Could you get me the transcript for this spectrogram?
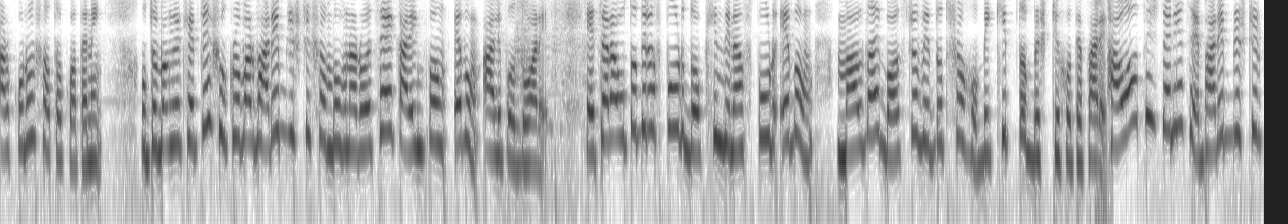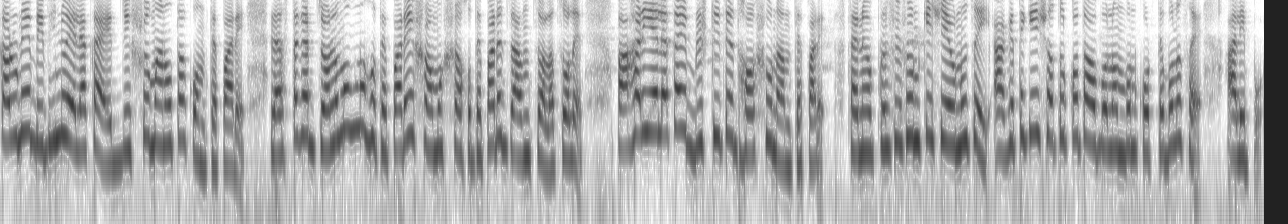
আর কোনো সতর্কতা নেই। উত্তরবঙ্গের ক্ষেত্রে শুক্রবার ভারী বৃষ্টির সম্ভাবনা রয়েছে কালিম্পং এবং আলিপুরদুয়ারে। এছাড়া উত্তর দিনাজপুর, দক্ষিণ দিনাজপুর এবং মালদায় বজ্র বিদ্যুৎ সহ বিক্ষিপ্ত বৃষ্টি হতে পারে। হাওয়া অফিস জানিয়েছে, ভারী বৃষ্টির কারণে বিভিন্ন এলাকায় দৃশ্যমানতা কমতে পারে। রাস্তাঘাট জলমগ্ন হতে পারে, সমস্যা হতে পারে যান চলাচলের। পাহাড়ি এলাকায় বৃষ্টিতে ধর্ষণ নামতে পারে। স্থানীয় প্রশাসনকে সে অনুযায়ী আগে থেকেই সতর্কতা অবলম্বন করতে বলেছে আলিপুর।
